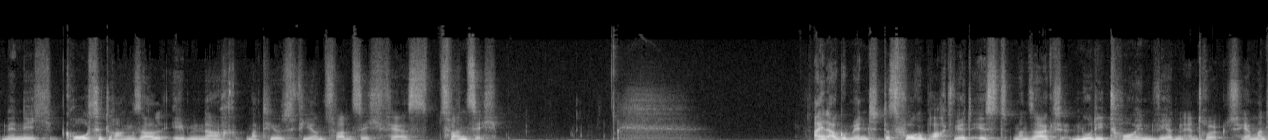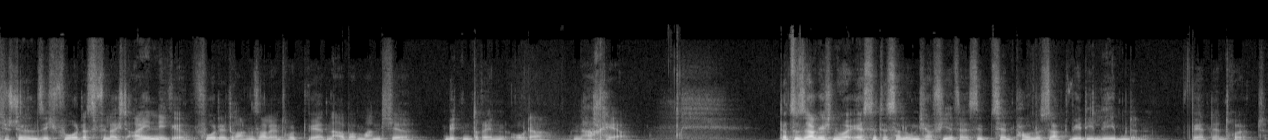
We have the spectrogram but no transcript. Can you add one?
nenne ich große Drangsal eben nach Matthäus 24, Vers 20. Ein Argument, das vorgebracht wird, ist, man sagt, nur die Treuen werden entrückt. Ja, manche stellen sich vor, dass vielleicht einige vor der Drangsal entrückt werden, aber manche mittendrin oder nachher. Dazu sage ich nur 1. Thessalonicher 4, Vers 17, Paulus sagt, wir die Lebenden werden entrückt.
